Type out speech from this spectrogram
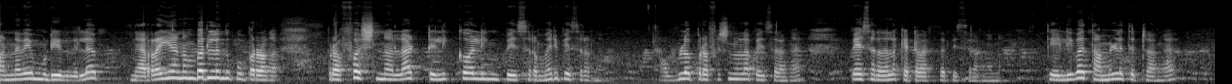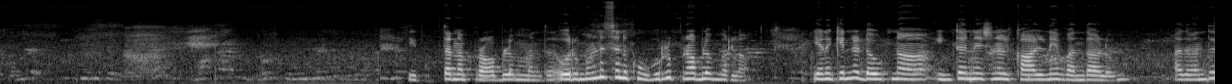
பண்ணவே முடியறதில்ல. நிறைய நம்பர்லேருந்து கூப்பிட்றாங்க. ப்ரொஃபஷ்னலாக டெலிகாலிங் பேசுகிற மாதிரி பேசுகிறாங்க அவ்வளோ ப்ரொஃபஷ்னலாக பேசுகிறாங்க பேசுகிறதெல்லாம் கெட்ட வார்த்தை பேசுகிறாங்கன்னு தெளிவாக தமிழில் திட்டுறாங்க. இத்தனை ப்ராப்ளம் வந்து ஒரு மனுஷனுக்கு ஒரு ப்ராப்ளம் வரலாம். எனக்கு என்ன டவுட்னா இன்டர்நேஷ்னல் கால்னே வந்தாலும் அதை வந்து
